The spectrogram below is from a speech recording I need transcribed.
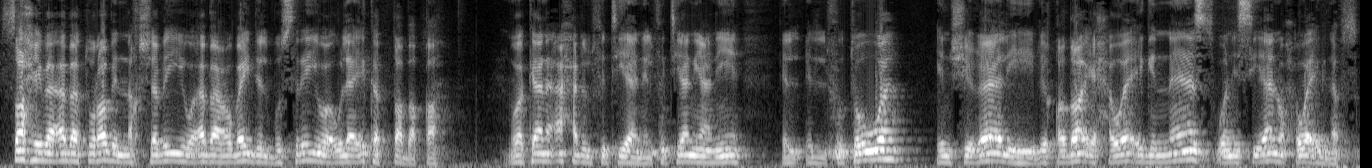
صاحب أبا تراب النخشبي وأبا عبيد البسري وأولئك الطبقة. وكان أحد الفتيان. الفتيان يعني؟ ال- الفتوة انشغاله بقضاء حوائج الناس ونسيان حوائج نفسه.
